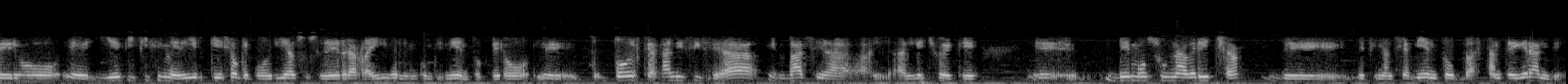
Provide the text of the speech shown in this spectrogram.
pero eh, y es difícil medir qué es lo que podría suceder a raíz del incumplimiento, pero eh, todo este análisis se da en base al hecho de que eh, vemos una brecha de, financiamiento bastante grande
